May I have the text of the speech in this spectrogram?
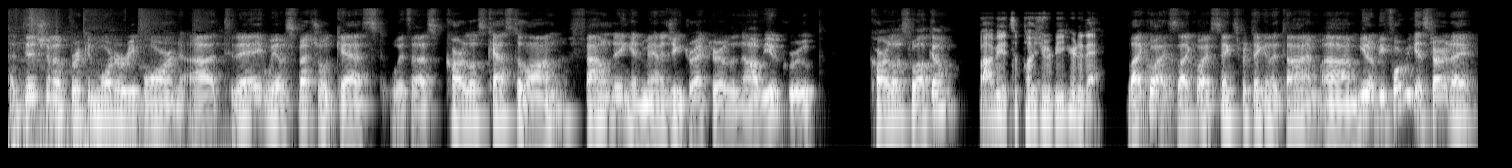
edition of Brick and Mortar Reborn. Uh, today we have a special guest with us, Carlos Castelan, founding and managing director of the Navio Group. Carlos, welcome. Bobby, it's a pleasure to be here today. Likewise, likewise. Thanks for taking the time. Um, you know, before we get started, I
